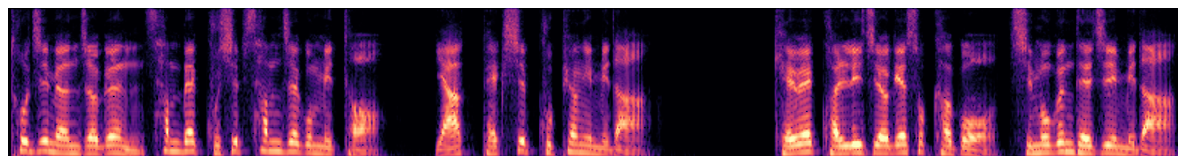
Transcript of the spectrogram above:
토지 면적은 393제곱미터, 약 119평입니다. 계획관리지역에 속하고 지목은 대지입니다.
